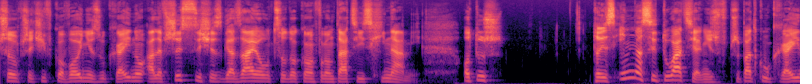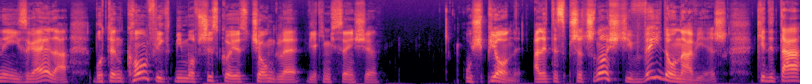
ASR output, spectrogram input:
są przeciwko wojnie z Ukrainą, ale wszyscy się zgadzają co do konfrontacji z Chinami. Otóż to jest inna sytuacja niż w przypadku Ukrainy i Izraela, bo ten konflikt mimo wszystko jest ciągle w jakimś sensie uśpiony, ale te sprzeczności wyjdą na wierzch, kiedy ta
